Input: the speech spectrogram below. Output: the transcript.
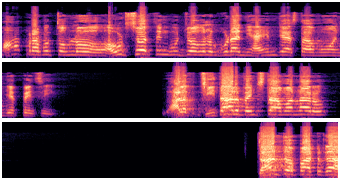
మా ప్రభుత్వంలో అవుట్ సోర్సింగ్ ఉద్యోగులకు కూడా న్యాయం చేస్తాము అని చెప్పేసి. వాళ్ళకు జీతాలు పెంచుతామన్నారు. దాంతో పాటుగా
